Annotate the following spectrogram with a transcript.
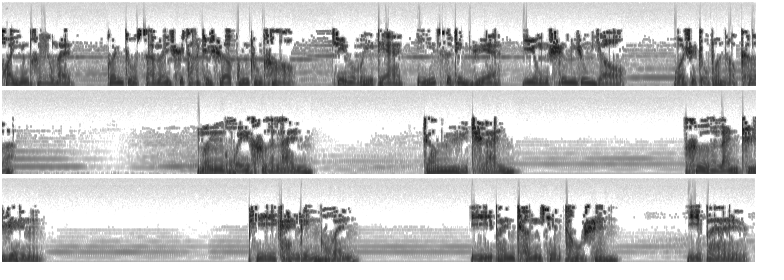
欢迎朋友们关注散文诗杂志社公众号，进入微店一次订阅，永生拥有。我是主播脑壳。梦回贺兰，张玉泉。贺兰之刃，劈开灵魂，一半呈现高山，一半。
